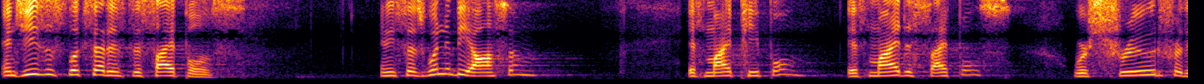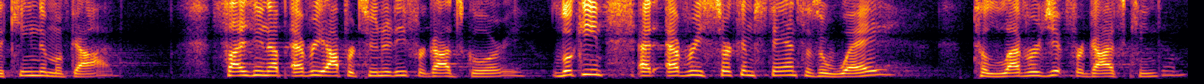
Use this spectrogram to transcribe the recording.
And Jesus looks at his disciples and he says, Wouldn't it be awesome if my people, if my disciples were shrewd for the kingdom of God, sizing up every opportunity for God's glory, looking at every circumstance as a way to leverage it for God's kingdom,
